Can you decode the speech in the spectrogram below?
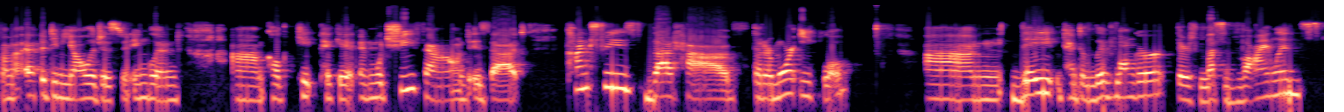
from an epidemiologist in England um, called Kate Pickett, and what she found is that countries that have that are more equal um, they tend to live longer. There's less violence.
